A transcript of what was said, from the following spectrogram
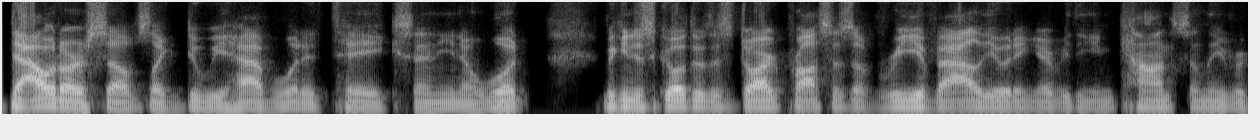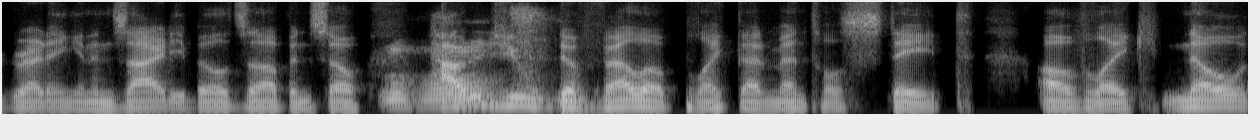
doubt ourselves like do we have what it takes? And you know what we can just go through this dark process of reevaluating everything and constantly regretting and anxiety builds up. And so mm-hmm. how did you mm-hmm. develop like that mental state of like no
